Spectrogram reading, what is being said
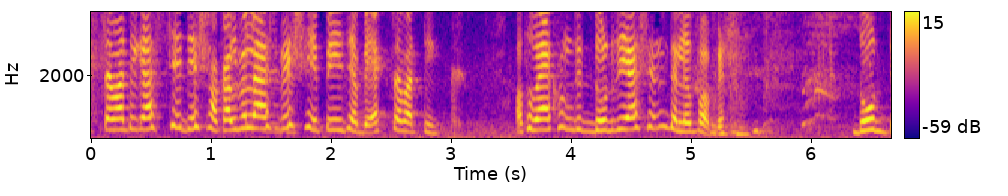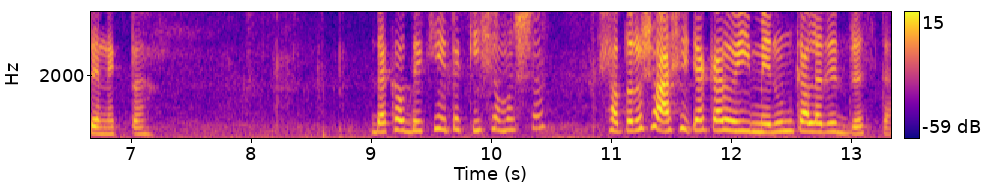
একটা বাটিক আসছে যে সকালবেলা আসবে, সে পেয়ে যাবে একটা বাটিক। অথবা এখন যদি দৌড় দিয়ে আসেন, তাহলেও পাবেন। দৌড় দেন একটা। দেখাও দেখি এটা কি সমস্যা। সতেরোশো আশি টাকার ওই মেরুন কালারের ড্রেসটা।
